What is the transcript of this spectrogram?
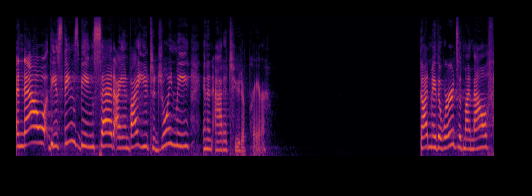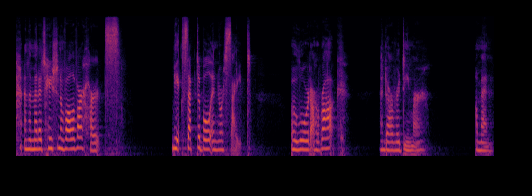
And now, these things being said, I invite you to join me in an attitude of prayer. God, may the words of my mouth and the meditation of all of our hearts be acceptable in your sight. O Lord, our rock and our redeemer. Amen.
